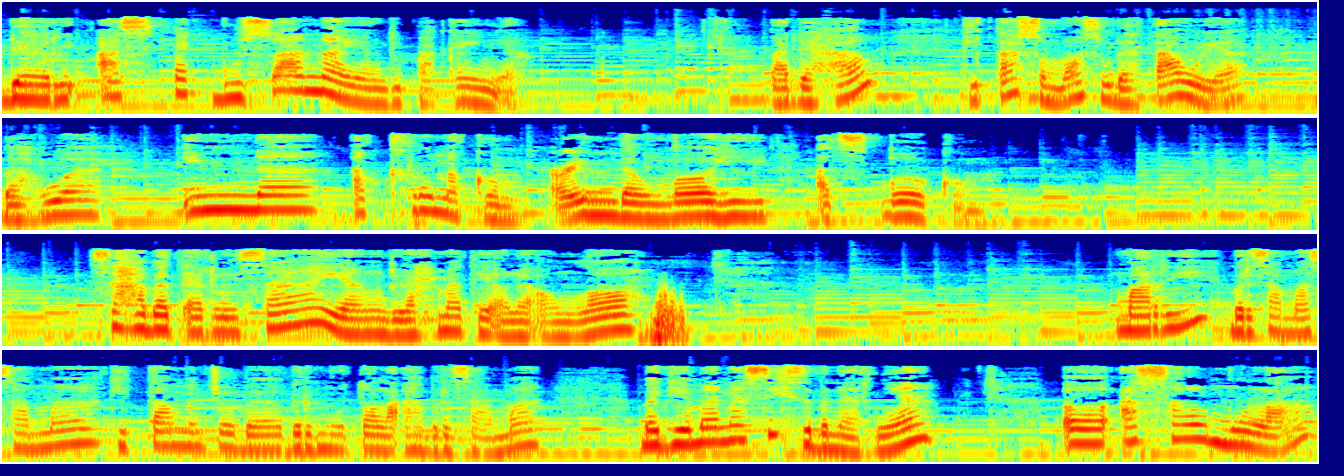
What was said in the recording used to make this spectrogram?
dari aspek busana yang dipakainya. Padahal kita semua sudah tahu ya bahwa inna akramakum indallahi atsqakum. Sahabat Erlisa yang dirahmati oleh Allah, mari bersama-sama kita mencoba bermutolaah bersama bagaimana sih sebenarnya uh, asal mula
